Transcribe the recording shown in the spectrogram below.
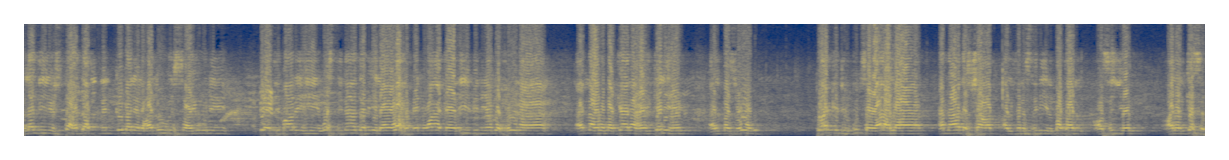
الذي يستهدف من قبل العدو الصهيوني باعتباره واستنادا إلى وهم وأكاذيب يضحونها أنه مكان هيكلهم المزعوم. تؤكد القدس وأهلها أن هذا الشعب الفلسطيني البطل عصي على الكسر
